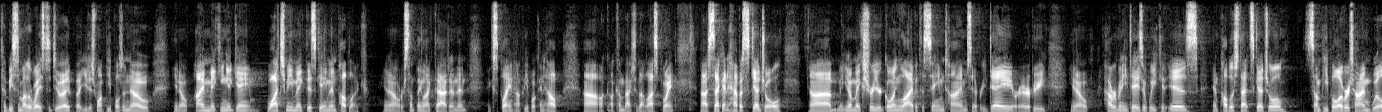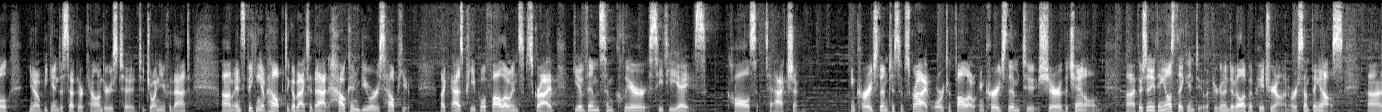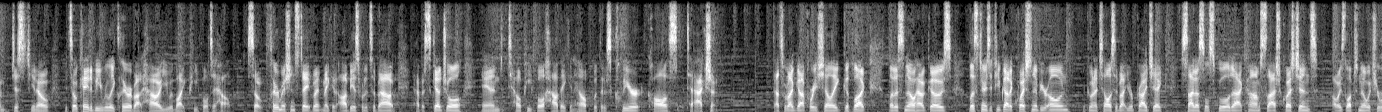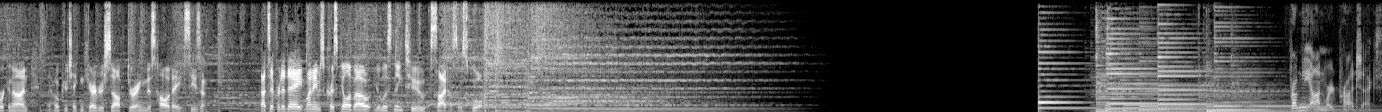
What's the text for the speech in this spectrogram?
Could be some other ways to do it, but you just want people to know, you know, I'm making a game. Watch me make this game in public, you know, or something like that, and then explain how people can help. Uh, I'll, I'll, come back to that last point. Uh, second, have a schedule. Um, you know, make sure you're going live at the same times every day or every, you know, however many days a week it is, and publish that schedule. Some people over time will, you know, begin to set their calendars to, to join you for that. Um, and speaking of help, to go back to that, how can viewers help you? Like as people follow and subscribe, give them some clear CTAs, calls to action. Encourage them to subscribe or to follow. Encourage them to share the channel. Uh, if there's anything else they can do, if you're going to develop a Patreon or something else, um, just, you know, it's okay to be really clear about how you would like people to help. So, clear mission statement, make it obvious what it's about, have a schedule, and tell people how they can help with those clear calls to action. That's what I've got for you, Shelly. Good luck. Let us know how it goes. Listeners, if you've got a question of your own, if you want to tell us about your project, sidehustleschool.com slash questions. Always love to know what you're working on. I hope you're taking care of yourself during this holiday season. That's it for today. My name is Chris Guillebeau. You're listening to Side Hustle School. From the Onward Project.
